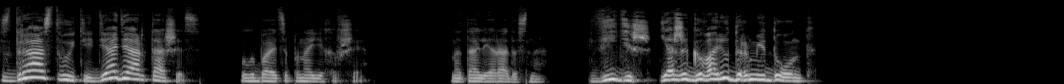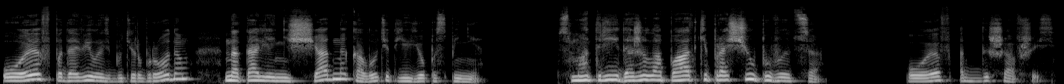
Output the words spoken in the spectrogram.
«Здравствуйте, дядя Арташес!» — улыбается понаехавшая. Наталья радостно. «Видишь, я же говорю дормидонт!» ОФ подавилась бутербродом, Наталья нещадно колотит ее по спине. «Смотри, даже лопатки прощупываются!» ОФ, отдышавшись.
